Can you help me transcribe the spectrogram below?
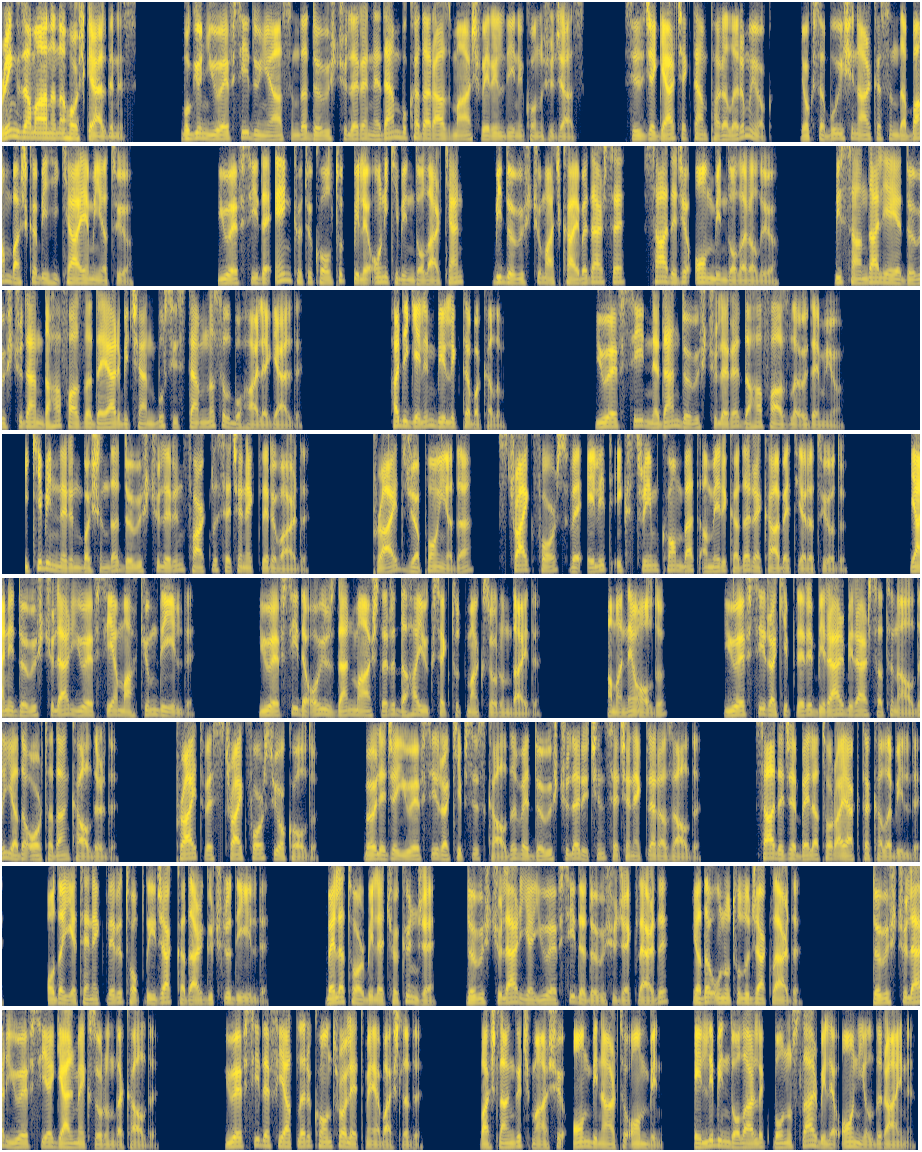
Ring zamanına hoş geldiniz. Bugün UFC dünyasında dövüşçülere neden bu kadar az maaş verildiğini konuşacağız. Sizce gerçekten paraları mı yok? Yoksa bu işin arkasında bambaşka bir hikaye mi yatıyor? UFC'de en kötü koltuk bile 12 bin dolarken, bir dövüşçü maç kaybederse sadece 10 bin dolar alıyor. Bir sandalyeye dövüşçüden daha fazla değer biçen bu sistem nasıl bu hale geldi? Hadi gelin birlikte bakalım. UFC neden dövüşçülere daha fazla ödemiyor? 2000'lerin başında dövüşçülerin farklı seçenekleri vardı. Pride Japonya'da, Strikeforce ve Elite Extreme Combat Amerika'da rekabet yaratıyordu. Yani dövüşçüler UFC'ye mahkum değildi. UFC de o yüzden maaşları daha yüksek tutmak zorundaydı. Ama ne oldu? UFC rakipleri birer birer satın aldı ya da ortadan kaldırdı. Pride ve Strikeforce yok oldu. Böylece UFC rakipsiz kaldı ve dövüşçüler için seçenekler azaldı. Sadece Bellator ayakta kalabildi. O da yetenekleri toplayacak kadar güçlü değildi. Bellator bile çökünce, dövüşçüler ya UFC'de dövüşeceklerdi ya da unutulacaklardı. Dövüşçüler UFC'ye gelmek zorunda kaldı. UFC de fiyatları kontrol etmeye başladı. Başlangıç maaşı 10 bin artı 10 bin, 50 bin dolarlık bonuslar bile 10 yıldır aynı.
